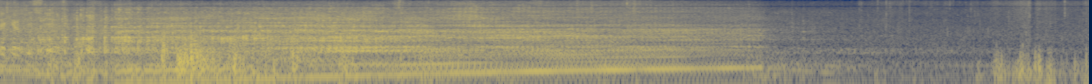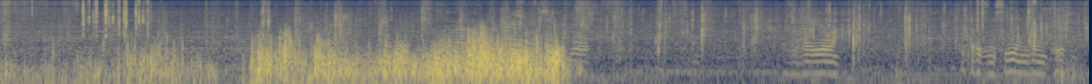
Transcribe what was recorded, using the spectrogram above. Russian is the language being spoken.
куча кирпичей. Загорело. Тут разнесли, он дом тоже.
